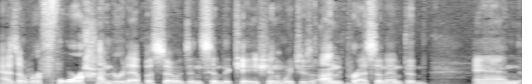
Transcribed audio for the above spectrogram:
has over 400 episodes in syndication, which is unprecedented. And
